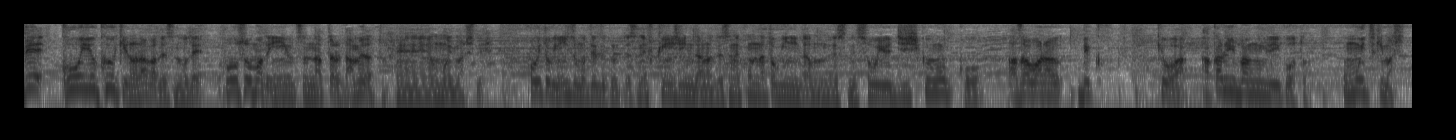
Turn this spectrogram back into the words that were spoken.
でこういう空気の中ですので放送まで陰鬱になったらダメだと、えー思いましてこういう時にいつも出てくるですね不謹慎だのですねこんな時にだのですねそういう自粛ごっこを嘲笑うべく今日は明るい番組で行こうと思いつきました。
